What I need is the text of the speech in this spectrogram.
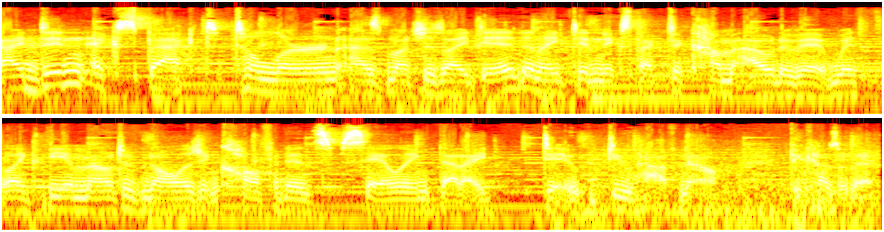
I didn't expect to learn as much as I did, and I didn't expect to come out of it with like the amount of knowledge and confidence sailing that I do, do have now because of it.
